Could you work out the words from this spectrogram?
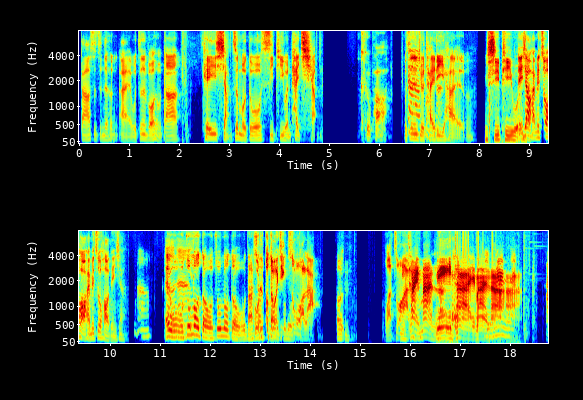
大家是真的很爱，我真的不知道为什么大家可以想这么多 CP 文，太强了，可怕。我真的觉得太厉害了。CP 文。等一下，我还没做好，还没做好，等一下，啊，哎、我我做漏斗，我做漏斗，我拿我漏斗已经做了，呃，我抓了，你太慢了，你太慢了！我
